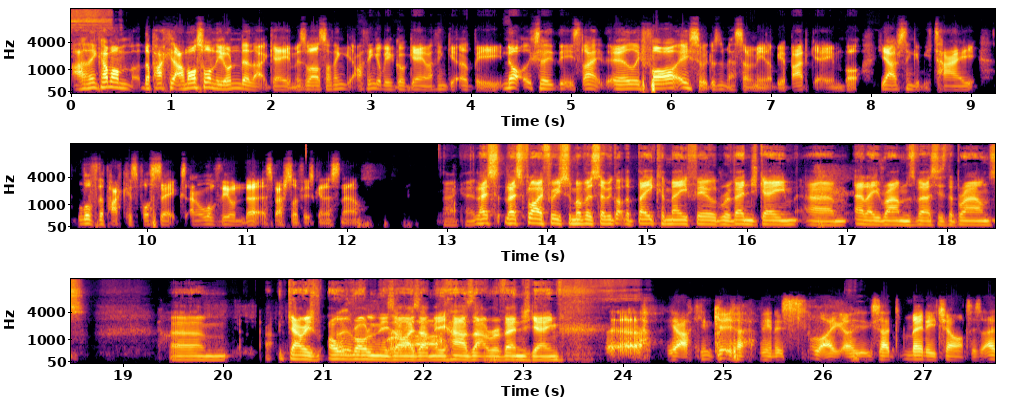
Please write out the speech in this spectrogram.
I think I'm on the packet. I'm also on the under that game as well, so I think I think it'll be a good game. I think it'll be not so it's like early 40, so it doesn't necessarily mean it'll be a bad game, but yeah, I just think it'll be tight. Love the Packers plus six, and I love the under, especially if it's going to snow. Okay, let's let's fly through some others. So we've got the Baker Mayfield revenge game, um, LA Rams versus the Browns. Um, Gary's old rolling his eyes at me. How's that a revenge game? Uh, yeah, I can get. I mean, it's like uh, he's had many chances. I,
